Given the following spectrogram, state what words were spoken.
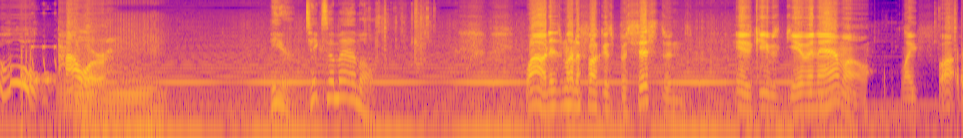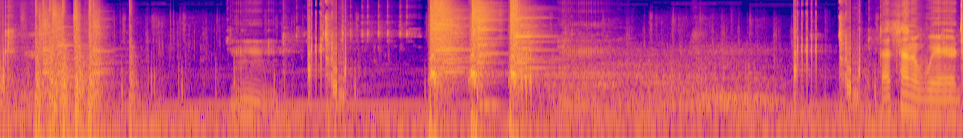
Ooh, power. Here, take some ammo. Wow, this motherfucker's persistent. He just keeps giving ammo. Like, fuck. Hmm. That sounded weird.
